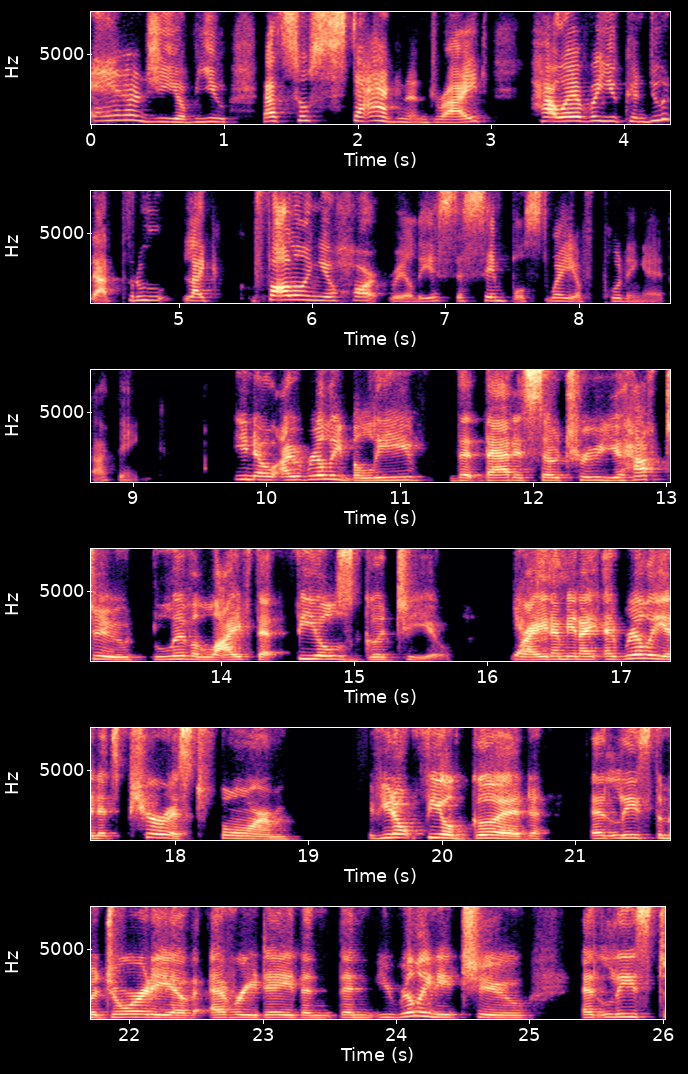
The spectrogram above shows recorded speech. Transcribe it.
energy of you that's so stagnant, right? however you can do that through like following your heart really is the simplest way of putting it i think you know i really believe that that is so true you have to live a life that feels good to you yes. right i mean I, I really in its purest form if you don't feel good at least the majority of every day then then you really need to at least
